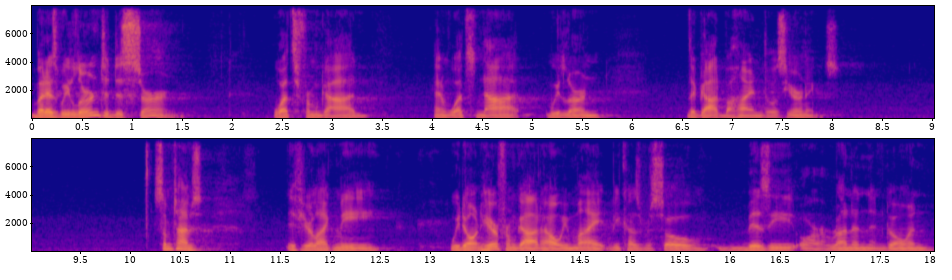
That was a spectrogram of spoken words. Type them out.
But as we learn to discern what's from God and what's not, we learn the God behind those yearnings. Sometimes, if you're like me, we don't hear from God how we might because we're so busy or running and going,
